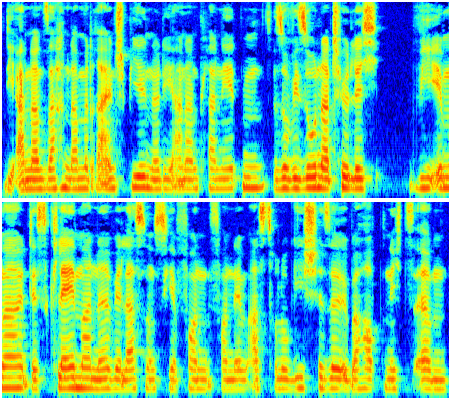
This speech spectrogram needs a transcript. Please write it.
die anderen Sachen damit reinspielen, ne, die anderen Planeten. Sowieso natürlich wie immer, Disclaimer, ne, wir lassen uns hier von, von dem Astrologie-Schissel überhaupt nichts ähm,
